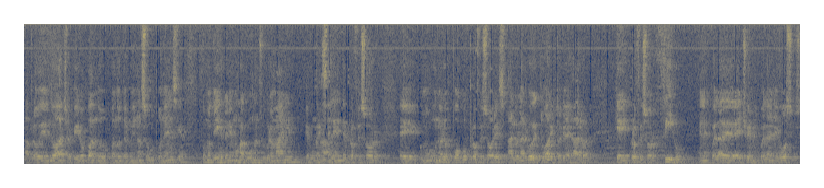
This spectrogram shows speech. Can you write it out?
aplaudiendo a Shapiro cuando, cuando termina su ponencia. Como te dije, tenemos a Guhan Subramanian, que es un excelente profesor, eh, como uno de los pocos profesores a lo largo de toda la historia de Harvard, que es profesor fijo en la Escuela de Derecho y en la Escuela de Negocios.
